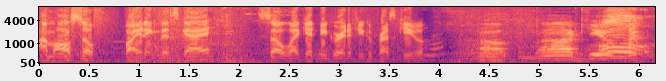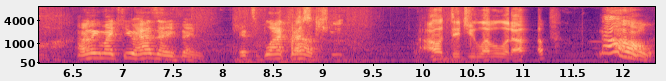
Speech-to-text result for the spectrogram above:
I'm also fighting this guy, so like it'd be great if you could press Q. Oh, uh, Q. Oh. I, I don't think my Q has anything. It's blacked Press out. Q. Oh, did you level it up? No,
